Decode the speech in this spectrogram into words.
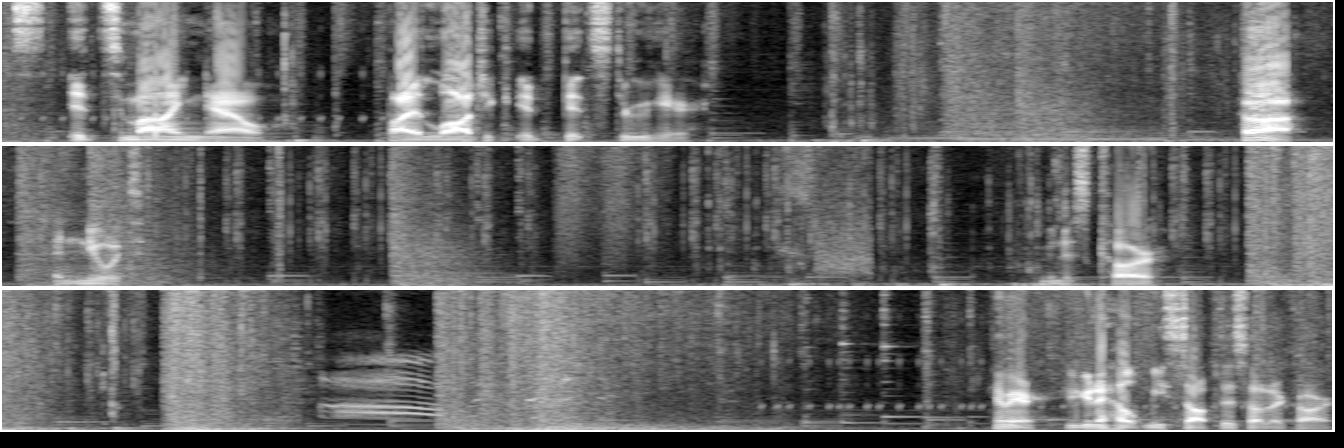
It's, it's mine now. By logic, it fits through here. Ha! I knew it. in his car. Come here. You're gonna help me stop this other car.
